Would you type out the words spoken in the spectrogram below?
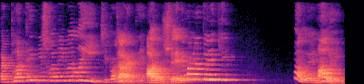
Так блакитні ж вони великі, Так, а рожеві малята які? Маленькі. Маленькі.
